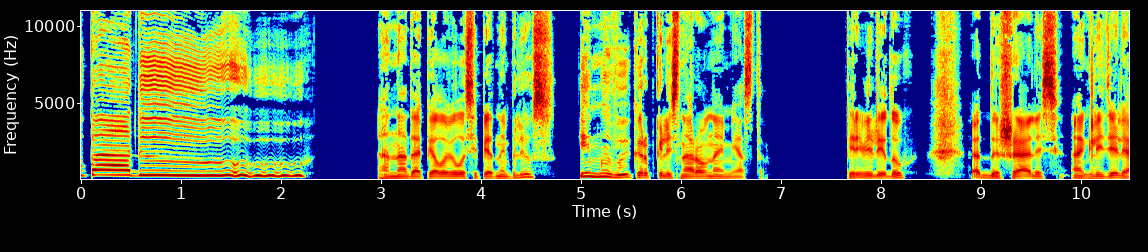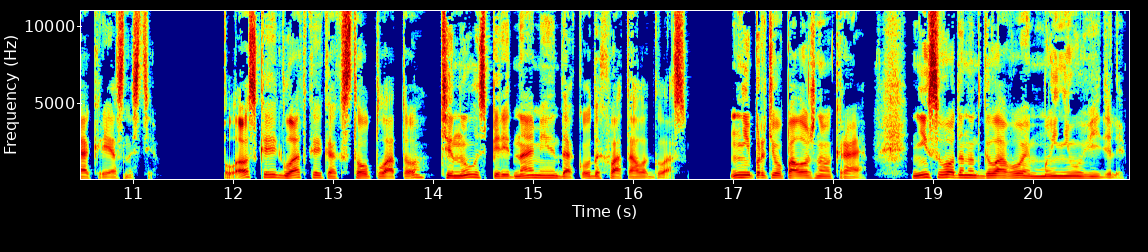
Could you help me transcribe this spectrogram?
упаду. Она допела велосипедный блюз и мы выкарабкались на ровное место. Перевели дух, отдышались, оглядели окрестности. Плоское гладкое, как стол плато, тянулось перед нами, докуда хватало глаз. Ни противоположного края, ни свода над головой мы не увидели.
